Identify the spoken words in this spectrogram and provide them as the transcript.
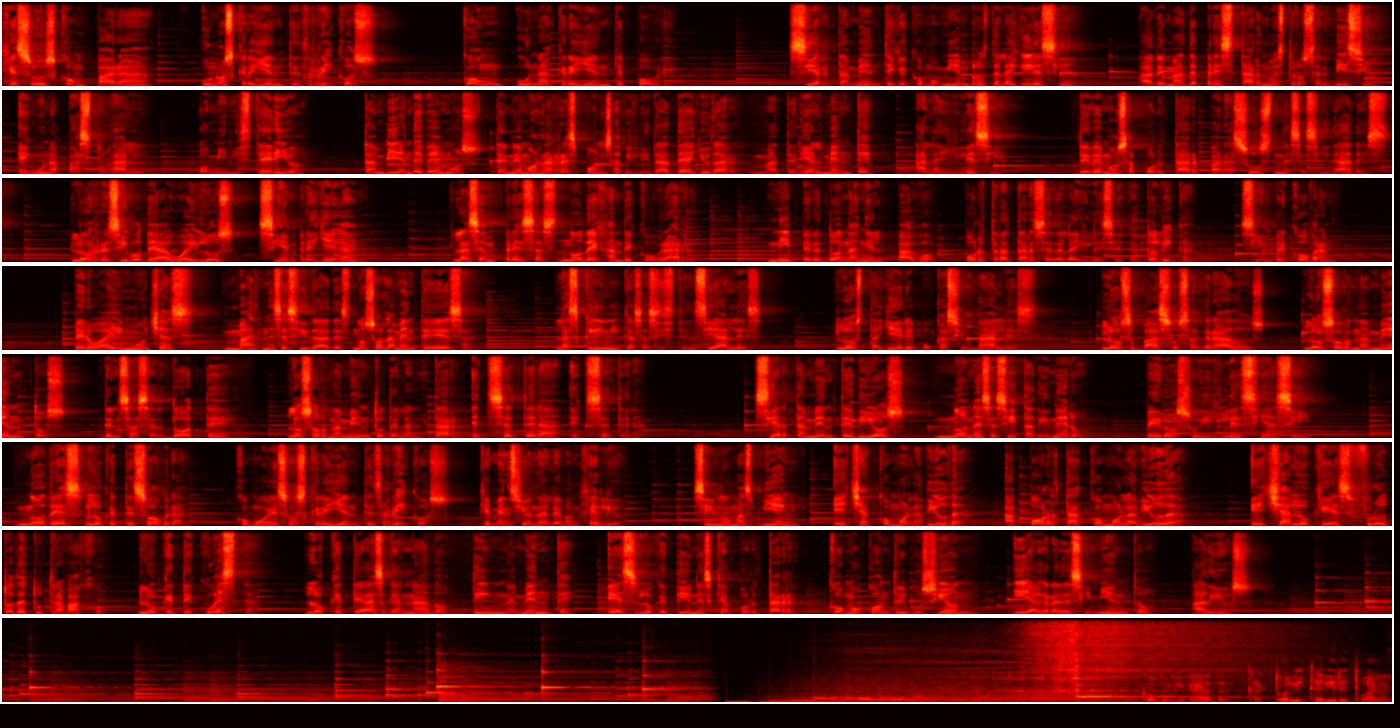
Jesús compara unos creyentes ricos con una creyente pobre. Ciertamente que como miembros de la iglesia, además de prestar nuestro servicio en una pastoral o ministerio, también debemos, tenemos la responsabilidad de ayudar materialmente a la iglesia. Debemos aportar para sus necesidades. Los recibos de agua y luz siempre llegan. Las empresas no dejan de cobrar, ni perdonan el pago por tratarse de la Iglesia Católica. Siempre cobran. Pero hay muchas más necesidades, no solamente esa, las clínicas asistenciales, los talleres vocacionales, los vasos sagrados, los ornamentos del sacerdote, los ornamentos del altar, etcétera, etcétera. Ciertamente Dios no necesita dinero, pero su iglesia sí. No des lo que te sobra, como esos creyentes ricos que menciona el Evangelio, sino más bien echa como la viuda, aporta como la viuda, echa lo que es fruto de tu trabajo, lo que te cuesta, lo que te has ganado dignamente, es lo que tienes que aportar como contribución y agradecimiento a Dios. Comunidad Católica Virtual.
